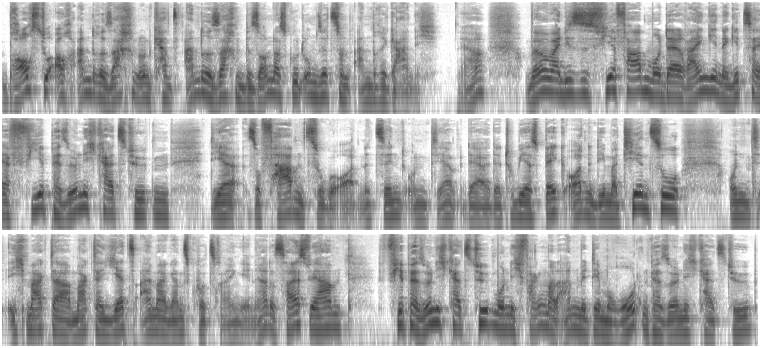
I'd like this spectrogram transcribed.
brauchst du auch andere Sachen und kannst andere Sachen besonders gut umsetzen und andere gar nicht. Ja, und wenn wir mal in dieses Vier-Farben-Modell reingehen, dann gibt's da ja vier Persönlichkeitstypen, die ja so Farben zugeordnet sind. Und ja, der, der Tobias Beck ordnet die Mattieren zu. Und ich mag da, mag da jetzt einmal ganz kurz reingehen. Ja, das heißt, wir haben vier Persönlichkeitstypen und ich fange mal an mit dem roten Persönlichkeitstyp.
